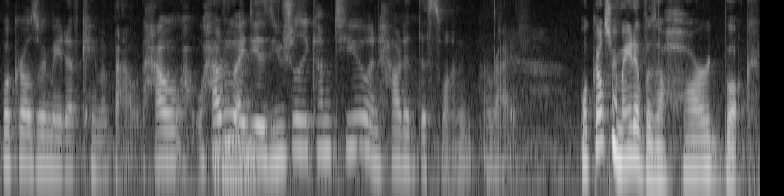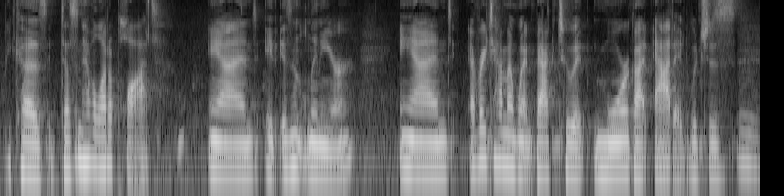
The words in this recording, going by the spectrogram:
what girls are made of came about. How how do mm. ideas usually come to you, and how did this one arrive? What Girls Are Made of was a hard book because it doesn't have a lot of plot and it isn't linear. And every time I went back to it, more got added, which is mm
